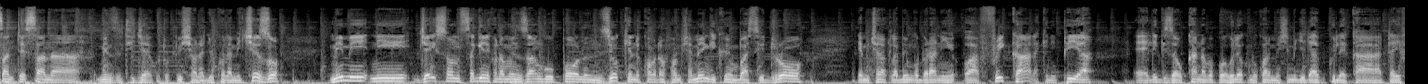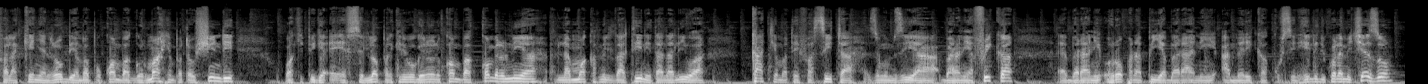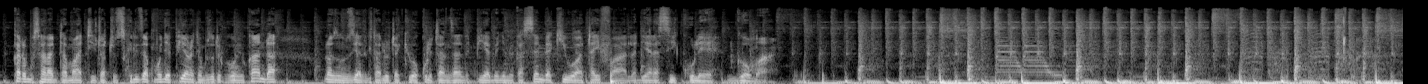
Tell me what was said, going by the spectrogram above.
asante sana minztj kutupisha na jukwaa la michezo. Mimi ni jason sagini kuna mwenzangu paul nzioki kwamba tunafahamisha mengi ikiwemo basi draw ya michano ya bingwa barani afrika lakini pia eh, ligi za ukanda ambapo leo kumekuwa na meshimiji dabi kule ka taifa la kenya nairobi ambapo kwamba gormahi amepata ushindi wakipiga afc lopa lakini ugenoni kwamba kombe la dunia la mwaka 2030 itaandaliwa kati ya mataifa sita zungumzia barani afrika eh, barani uropa na pia barani amerika kusini. Hili jukwaa la michezo. Karibu sana tamati tutatusikiliza pamoja. Pia na wachambuzi wetu kwenye ukanda unazungumzia victor akiwa kule tanzania pia benjamin kasembe akiwa taifa la drc kule goma.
